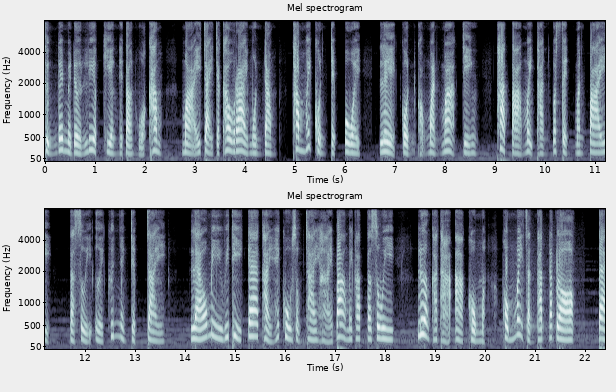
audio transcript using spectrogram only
ถึงได้มาเดินเรียบเคียงในตอนหัวค่ำหมายใจจะเข้าร่ายมนต์ดำทำให้คนเจ็บป่วย เล่กลของมันมากจริง ถ้าตามไม่ทันก็เสร็จมันไปตาสุยเอ่ยขึ้นอย่างเจ็บใจ แล้วมีวิธีแก้ไขให้ครูสมชายหายบ้างไหมครับตาสุย เรื่องคาถาอาคม ผมไม่สันทัดนักหรอก แต่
